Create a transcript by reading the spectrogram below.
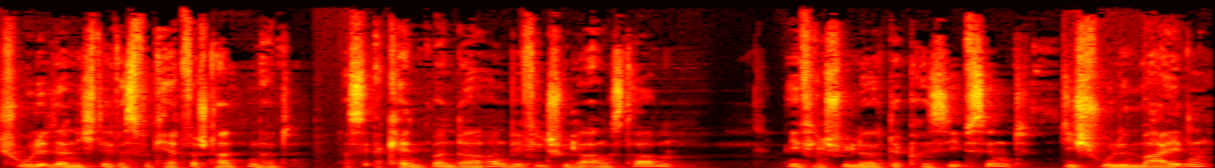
Schule da nicht etwas verkehrt verstanden hat. Das erkennt man daran, wie viele Schüler Angst haben, wie viele Schüler depressiv sind, die Schule meiden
